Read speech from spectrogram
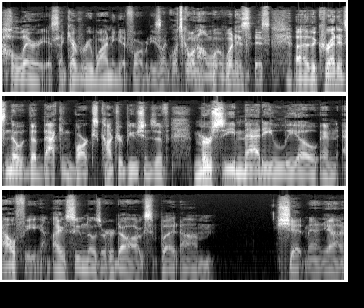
hilarious. I kept rewinding it for him, and he's like, "What's going on? what, what is this?" Uh, the credits note the backing barks contributions of Mercy, Maddie, Leo, and Alfie. I assume those are her dogs, but um, shit, man. Yeah,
